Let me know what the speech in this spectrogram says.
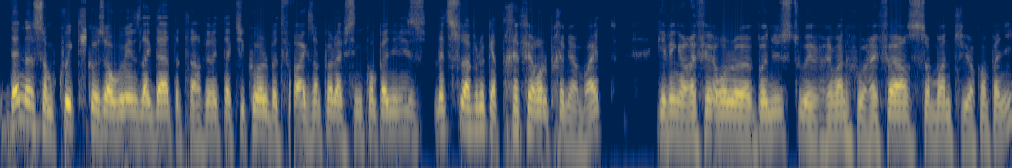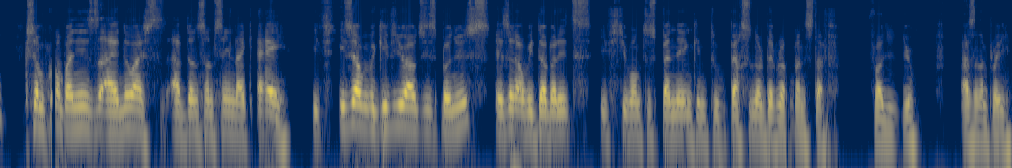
Then there's some quick cause or wins like that that are very tactical. But for example, I've seen companies, let's have a look at referral premium, right? Giving a referral uh, bonus to everyone who refers someone to your company. Some companies I know I've, I've done something like, hey, if either we give you out this bonus, either we double it if you want to spending into personal development stuff for you as an employee.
